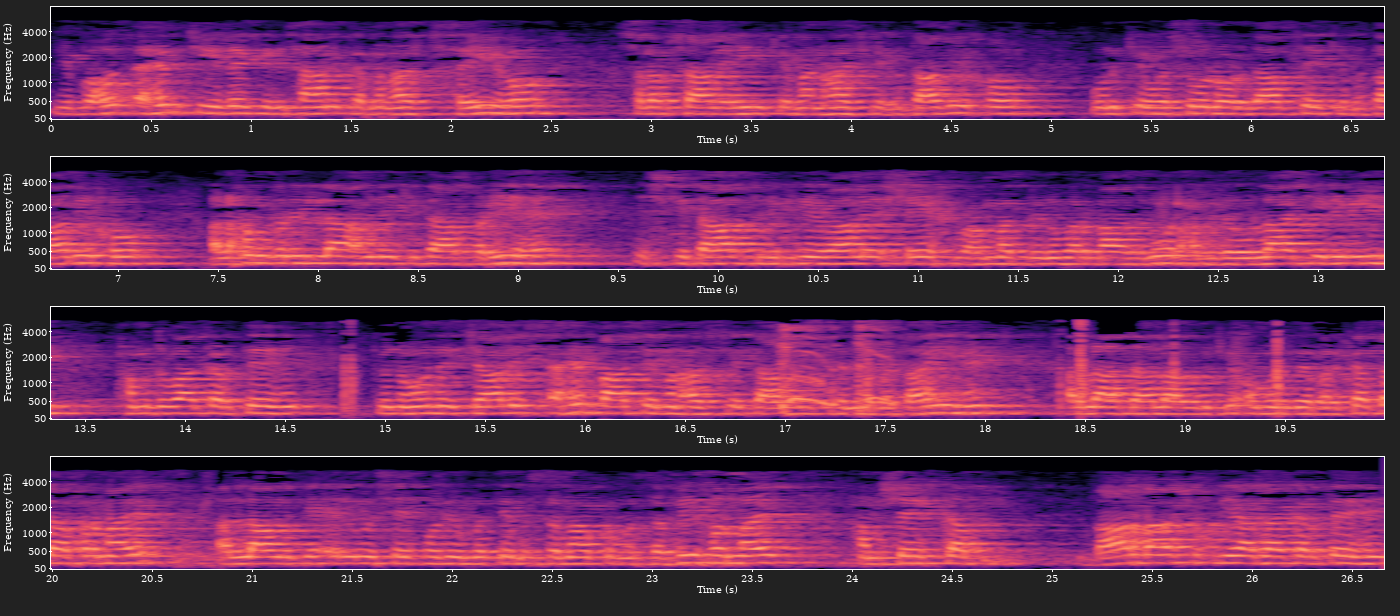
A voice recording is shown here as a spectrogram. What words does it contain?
یہ بہت اہم چیز ہے کہ انسان کا منحص صحیح ہو صلب صالحین کے منحص کے مطابق ہو، ان کے اصول اور ضابطے کے مطابق ہو۔ الحمدللہ، ہم نے کتاب پڑھی ہے۔ اس کتاب کو لکھنے والے شیخ محمد بن عمر بازور حمد اللہ کے لیے بھی ہم دعا کرتے ہیں کہ انہوں نے چالیس اہم باتیں منحص کے تعلق سے بتائی ہیں۔ اللہ تعالیٰ ان کی عمر میں برکتہ فرمائے۔ اللہ ان کے علم سے پوری امت مسلمہ کو مستفی فرمائے۔ ہم شیخ کا بار بار شکریہ ادا کرتے ہیں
